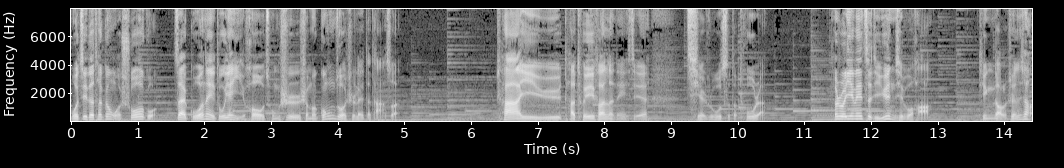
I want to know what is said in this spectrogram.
我记得他跟我说过，在国内读研以后从事什么工作之类的打算。诧异于他推翻了那些，且如此的突然。他说：“因为自己运气不好，听到了真相。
